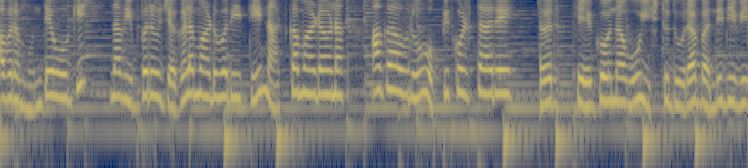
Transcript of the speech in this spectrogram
ಅವರ ಮುಂದೆ ಹೋಗಿ ನಾವಿಬ್ಬರು ಜಗಳ ಮಾಡುವ ರೀತಿ ನಾಟಕ ಮಾಡೋಣ. ಆಗ ಅವರು ಒಪ್ಪಿಕೊಳ್ತಾರೆ. ಸರ್, ಹೇಗೋ ನಾವು ಇಷ್ಟು ದೂರ ಬಂದಿದ್ದೀವಿ.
